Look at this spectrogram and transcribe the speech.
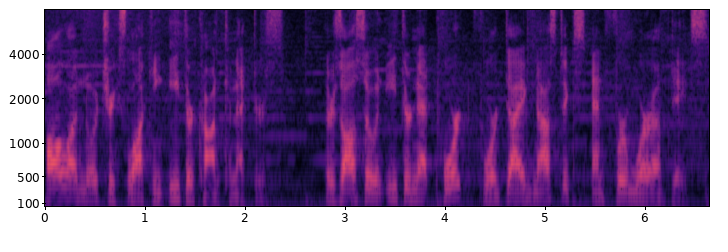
all on Neutrik locking EtherCon connectors. There's also an Ethernet port for diagnostics and firmware updates.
